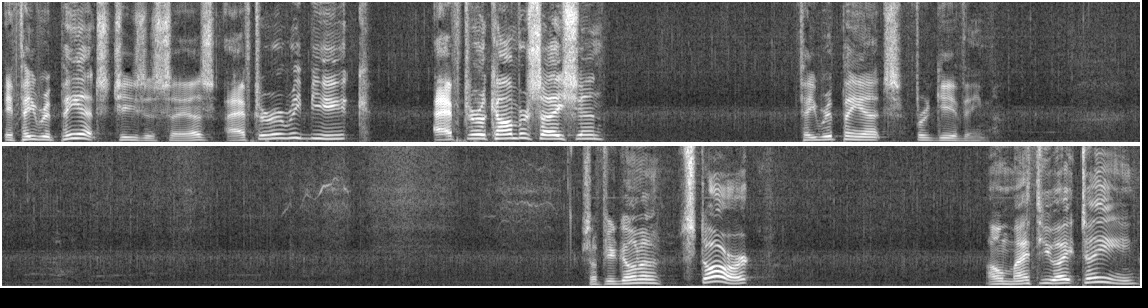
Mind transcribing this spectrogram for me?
If he repents, Jesus says, after a rebuke, after a conversation, he repents, forgive him. So if you're going to start on Matthew 18,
